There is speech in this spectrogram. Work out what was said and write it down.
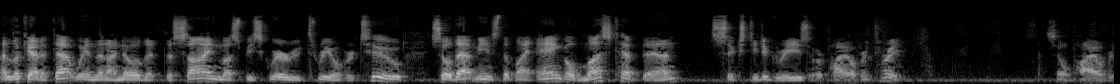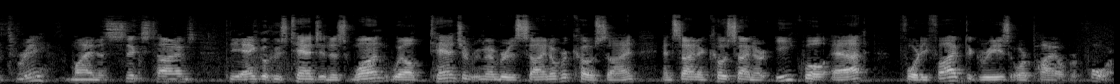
I look at it that way, and then I know that the sine must be square root 3 over 2, so that means that my angle must have been 60 degrees or pi over 3. So pi over 3 minus 6 times the angle whose tangent is 1. Well, tangent, remember, is sine over cosine, and sine and cosine are equal at 45 degrees or pi over 4.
